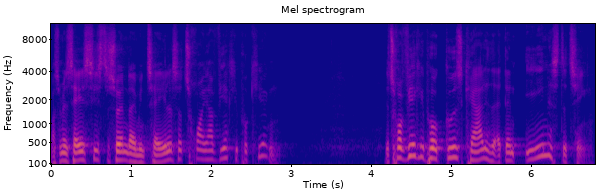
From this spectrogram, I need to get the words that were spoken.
Og som jeg sagde sidste søndag i min tale, så tror jeg virkelig på kirken. Jeg tror virkelig på, at Guds kærlighed er den eneste ting,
